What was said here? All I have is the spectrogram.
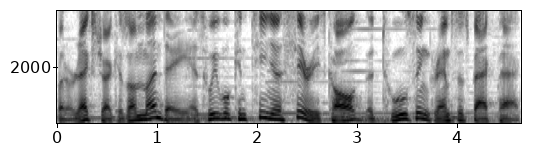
But our next track is on Monday as we will continue a series called The Tools in Gramps' Backpack,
